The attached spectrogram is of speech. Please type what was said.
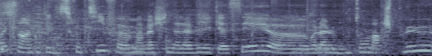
Oui, c'est un côté disruptif. Euh, ma machine à laver est cassée, euh, voilà, le bouton ne marche plus.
